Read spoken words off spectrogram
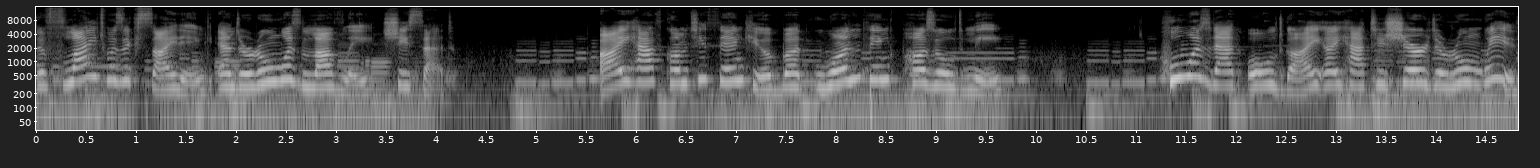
The flight was exciting and the room was lovely, she said. I have come to thank you, but one thing puzzled me. Who was that old guy I had to share the room with?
